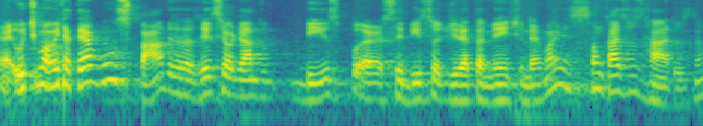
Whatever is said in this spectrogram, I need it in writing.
É, ultimamente até alguns padres, às vezes, se ordenado bispo, arcebispo diretamente, né, mas são casos raros. Né?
